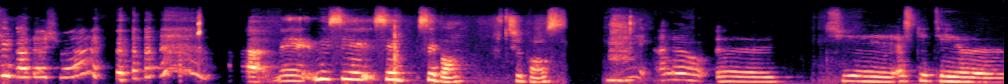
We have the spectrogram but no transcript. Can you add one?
C'est pas ton choix ah, mais, mais c'est, c'est, c'est bon, je pense. Alors, euh, tu es, est-ce que tu es euh,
